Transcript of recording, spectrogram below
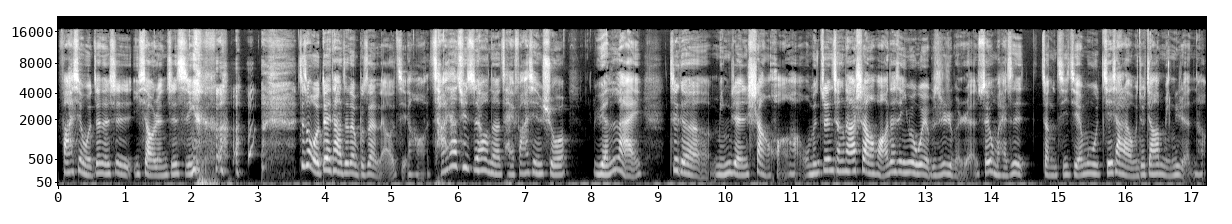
发现我真的是以小人之心，就是我对他真的不是很了解哈。查下去之后呢，才发现说，原来这个名人上皇哈，我们尊称他上皇，但是因为我也不是日本人，所以我们还是整集节目接下来我们就叫他名人哈。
